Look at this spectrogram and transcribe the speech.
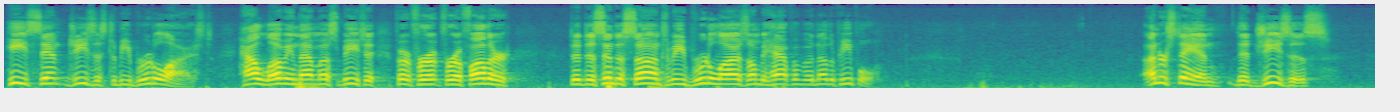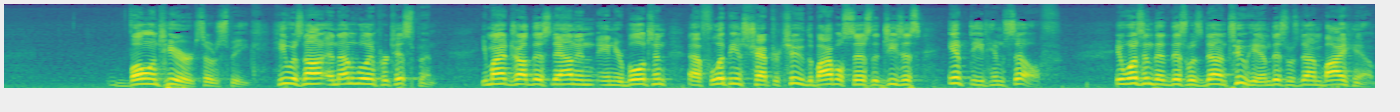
He sent Jesus to be brutalized. How loving that must be to, for, for, for a father to, to send a son to be brutalized on behalf of another people. Understand that Jesus volunteered, so to speak. He was not an unwilling participant. You might jot this down in, in your bulletin. Uh, Philippians chapter 2, the Bible says that Jesus emptied himself. It wasn't that this was done to him, this was done by him.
